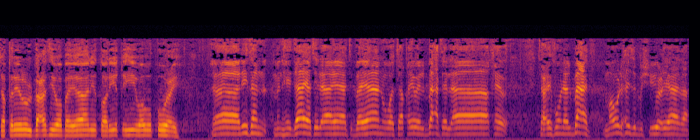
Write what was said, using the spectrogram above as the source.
تقرير البعث وبيان طريقه ووقوعه. ثالثا من هداية الآيات بيان وتقرير البعث الآخر. تعرفون البعث؟ ما هو الحزب الشيوعي هذا؟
